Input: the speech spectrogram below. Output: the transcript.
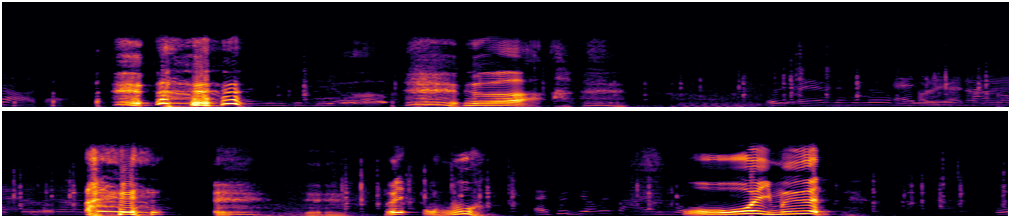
กากอะแอนมีชุดเดียวอะเฮ้อ เอ้ยแอนยังไม่เริ่ม แอ เลย น แยิงตามเรา เฮ้ย โอ้โห อนชุดเดียวไม่ตายหัว โอ้ยมืด โอ้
